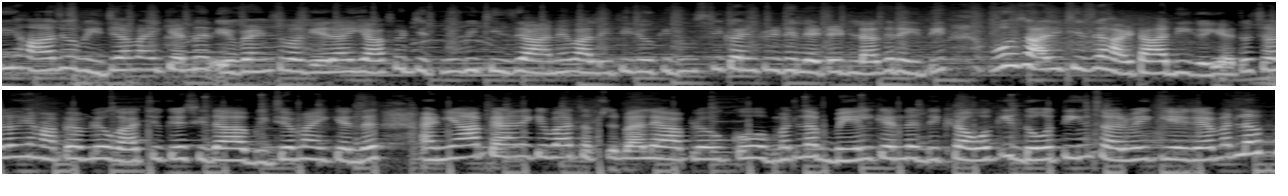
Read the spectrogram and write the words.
कि हाँ जो वी के अंदर इवेंट्स वगैरह या फिर जितनी भी चीज़ें आने वाली थी, जो कि दूसरी कंट्री रिलेटेड लग रही थी, वो सारी चीज़ें हटा दी गई है। तो चलो यहाँ पर हम लोग आ चुके हैं सीधा बी के अंदर। एंड यहाँ पे आने के बाद सबसे पहले आप लोगों को मतलब मेल के अंदर दिख रहा होगा कि दो तीन सर्वे किए गए मतलब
